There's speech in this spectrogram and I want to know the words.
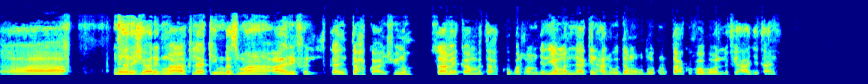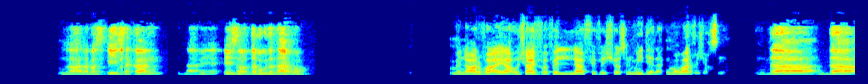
آه داير أشارك معاك لكن بس ما عارف ال... كان تحكوا عن شنو؟ سامع كان بتحكوا برنامج اليمن لكن هل هو ده موضوعكم تحكوا فوقه ولا في حاجة تانية؟ لا لا بس إيسا كان يعني إيسا والدبوك ده تعرفه؟ من عارفة يا هو شايفة في ال live في ال social media لكن ما بعرف شخصيا ده ده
